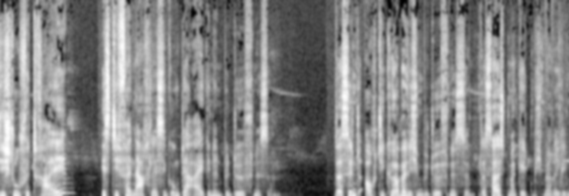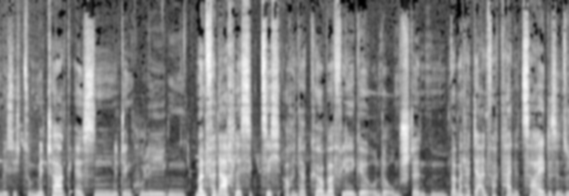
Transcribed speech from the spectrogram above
Die Stufe 3 ist die Vernachlässigung der eigenen Bedürfnisse. Das sind auch die körperlichen Bedürfnisse. Das heißt, man geht nicht mehr regelmäßig zum Mittagessen mit den Kollegen. Man vernachlässigt sich auch in der Körperpflege unter Umständen, weil man hat ja einfach keine Zeit. Das sind so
